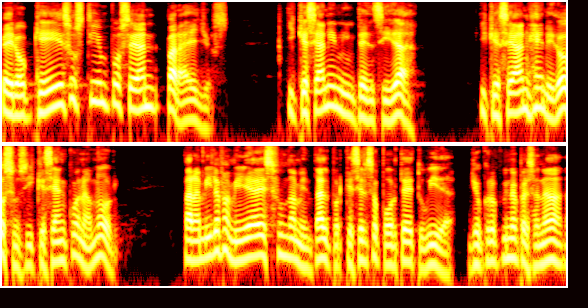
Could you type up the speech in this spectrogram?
Pero que esos tiempos sean para ellos y que sean en intensidad y que sean generosos y que sean con amor. Para mí la familia es fundamental porque es el soporte de tu vida. Yo creo que una persona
